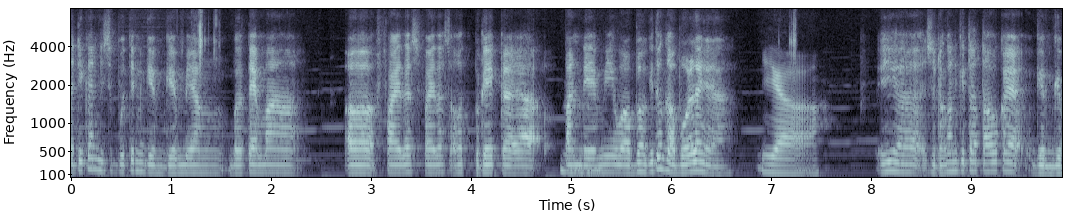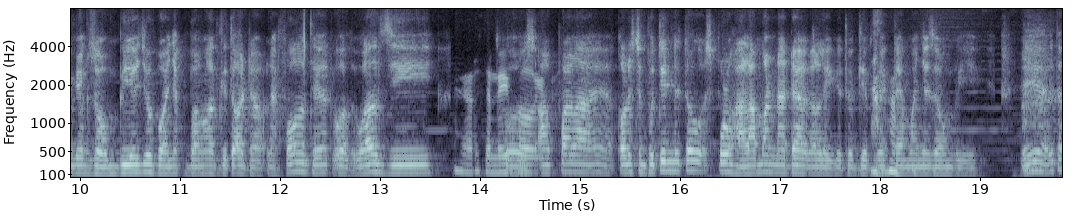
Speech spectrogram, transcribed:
tadi kan disebutin game-game yang bertema eh, virus-virus outbreak kayak Hmm. pandemi, wabah gitu nggak boleh ya? Iya. Iya, sedangkan kita tahu kayak game-game yang zombie aja banyak banget gitu ada Level Dead, World War Z, Resident terus Evil apalah ya. Kalau disebutin itu 10 halaman ada kali gitu game yang temanya zombie. Iya, itu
